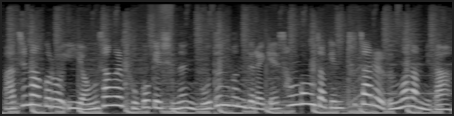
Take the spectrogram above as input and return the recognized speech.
마지막으로 이 영상을 보고 계시는 모든 분들에게 성공적인 투자를 응원합니다.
